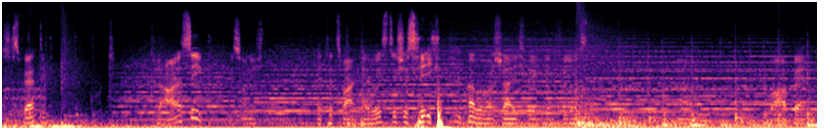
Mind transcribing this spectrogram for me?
Ist es fertig? Gut. Klarer Sieg. Wieso nicht? Hätte zwar ein heroistischer Sieg, aber wahrscheinlich wegen dem Verlust. Ja. Warband.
